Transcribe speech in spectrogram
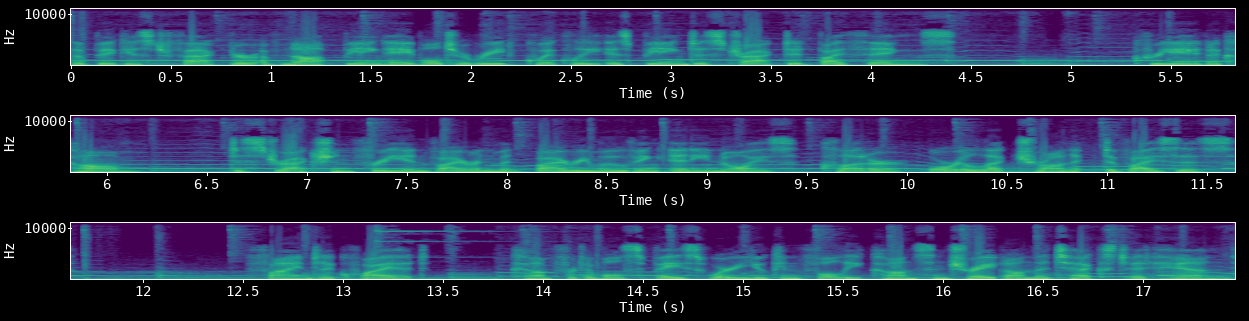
The biggest factor of not being able to read quickly is being distracted by things. Create a calm, distraction-free environment by removing any noise, clutter, or electronic devices. Find a quiet, comfortable space where you can fully concentrate on the text at hand.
